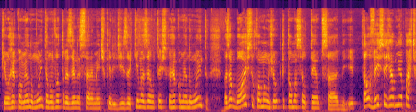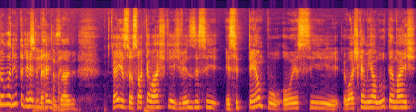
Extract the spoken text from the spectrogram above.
Que eu recomendo muito, eu não vou trazer necessariamente o que ele diz aqui, mas é um texto que eu recomendo muito. Mas eu gosto como é um jogo que toma seu tempo, sabe? E talvez seja a minha parte favorita de Red Dead, sabe? É isso, é só que eu acho que às vezes esse, esse tempo ou esse. Eu acho que a minha luta é mais.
